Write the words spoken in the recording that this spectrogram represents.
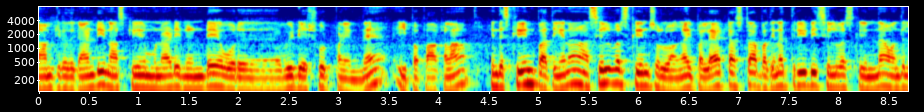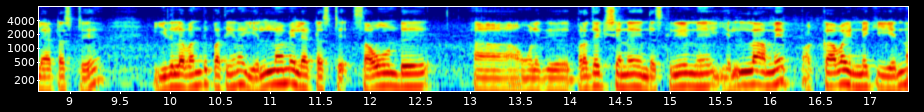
காமிக்கிறதுக்காண்டி நான் ஸ்க்ரீன் முன்னாடி நின்றே ஒரு வீடியோ ஷூட் பண்ணியிருந்தேன். இப்போ பார்க்கலாம். இந்த ஸ்க்ரீன் பார்த்தீங்கன்னா சில்வர் ஸ்க்ரீன் சொல்லுவாங்க. இப்போ லேட்டஸ்ட்டாக பார்த்தீங்கன்னா த்ரீ டி சில்வர் ஸ்க்ரீன் தான் வந்து லேட்டஸ்ட்டு இதில் வந்து பார்த்திங்கன்னா எல்லாமே லேட்டஸ்ட்டு சவுண்டு உங்களுக்கு ப்ரொஜெக்ஷனு இந்த ஸ்க்ரீனு எல்லாமே பக்காவாக இன்றைக்கி என்ன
